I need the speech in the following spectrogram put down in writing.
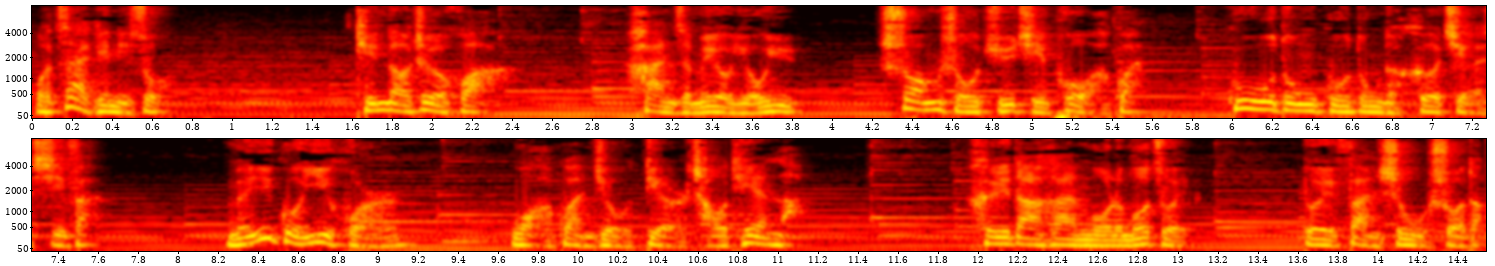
我再给你做。”听到这话，汉子没有犹豫，双手举起破瓦罐，咕咚咕咚地喝起了稀饭。没过一会儿，瓦罐就底儿朝天了。黑大汉抹了抹嘴，对范十五说道：“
